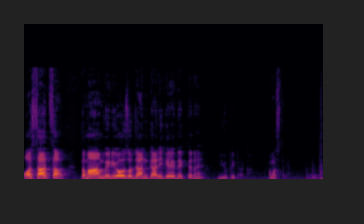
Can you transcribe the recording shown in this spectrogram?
और साथ साथ तमाम वीडियोज़ और जानकारी के लिए देखते रहें यूपी तक। नमस्ते।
